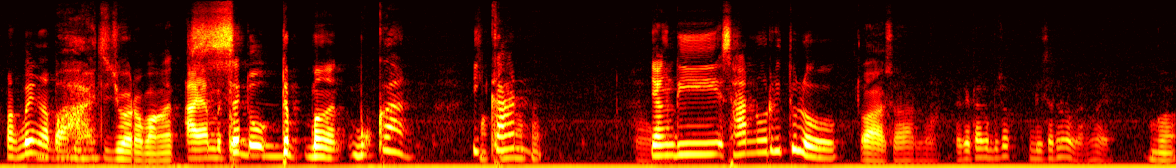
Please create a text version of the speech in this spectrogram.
Makbeng apa? Wah itu juara banget. Ayam betutu. Sedep banget. Bukan. Ikan. apa? Yang di Sanur itu loh. Wah, sana. Ya, kita besok di sana enggak enggak ya? Enggak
